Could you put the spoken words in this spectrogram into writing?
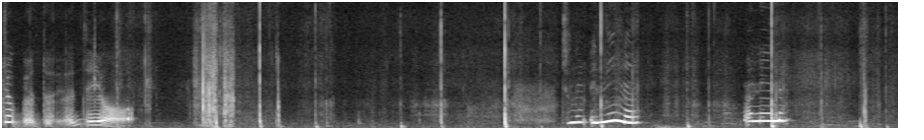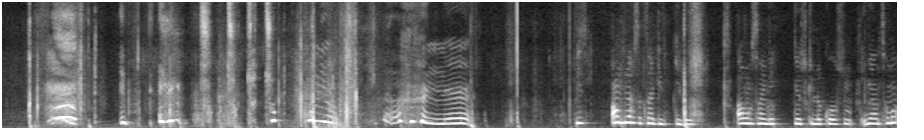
Çok kötü acıyor. Canım iyi mi? Anne elim. elim çok çok çok çok konuyor. Anne. Biz ambulansla kadar gidip geliyoruz. Ama sen gö göz kirlik olsun. Yani tamam.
